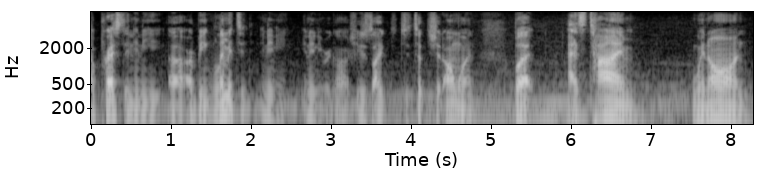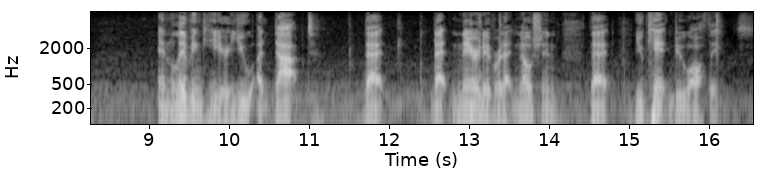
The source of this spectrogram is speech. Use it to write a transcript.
oppressed in any uh, or being limited in any in any regard. She just like just took the shit on one. But as time went on and living here, you adopt that that narrative or that notion that you can't do all things.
